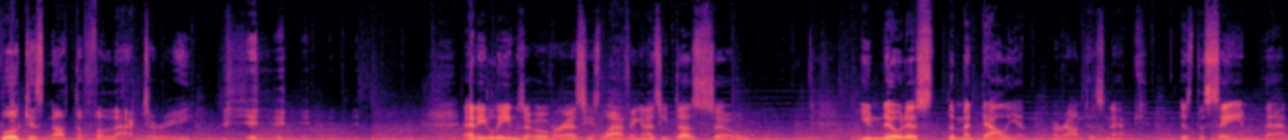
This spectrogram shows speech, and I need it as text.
book is not the phylactery. and he leans over as he's laughing, and as he does so, you notice the medallion around his neck is the same that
